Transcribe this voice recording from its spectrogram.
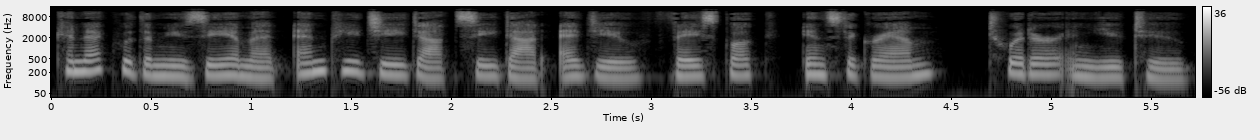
Connect with the museum at npg.c.edu, Facebook, Instagram, Twitter and YouTube.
